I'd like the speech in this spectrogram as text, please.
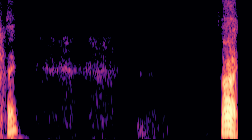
Okay. All right.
